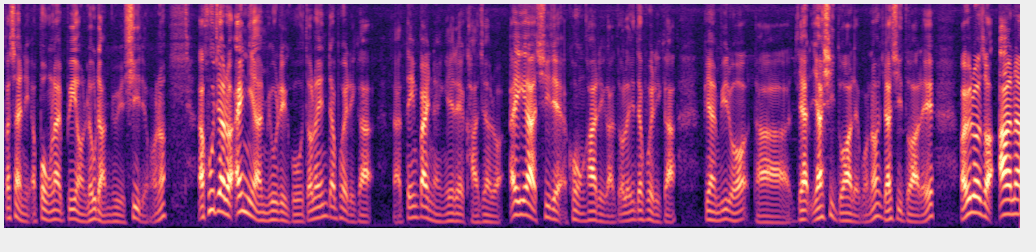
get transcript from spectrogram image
ပတ်စံတွေအပုံလိုက်ပေးအောင်လုပ်တာမျိုးတွေရှိတယ်ပေါ့နော်အခုကျတော့အဲ့နေရာမျိုးတွေကိုတော်လိုင်းတပ်ဖွဲ့တွေကဒါတိမ့်ပိုက်နိုင်ခဲ့တဲ့ခါကျတော့အဲ့ရရှိတဲ့အခွန်အခါတွေကတော်လိုင်းတပ်ဖွဲ့တွေက ပြန်ပြီးတော့ဒါရရရှိသွားတယ်ပေါ့နော်ရရှိသွားတယ်။ဘာဖြစ်လို့လဲဆိုတော့အာနာ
